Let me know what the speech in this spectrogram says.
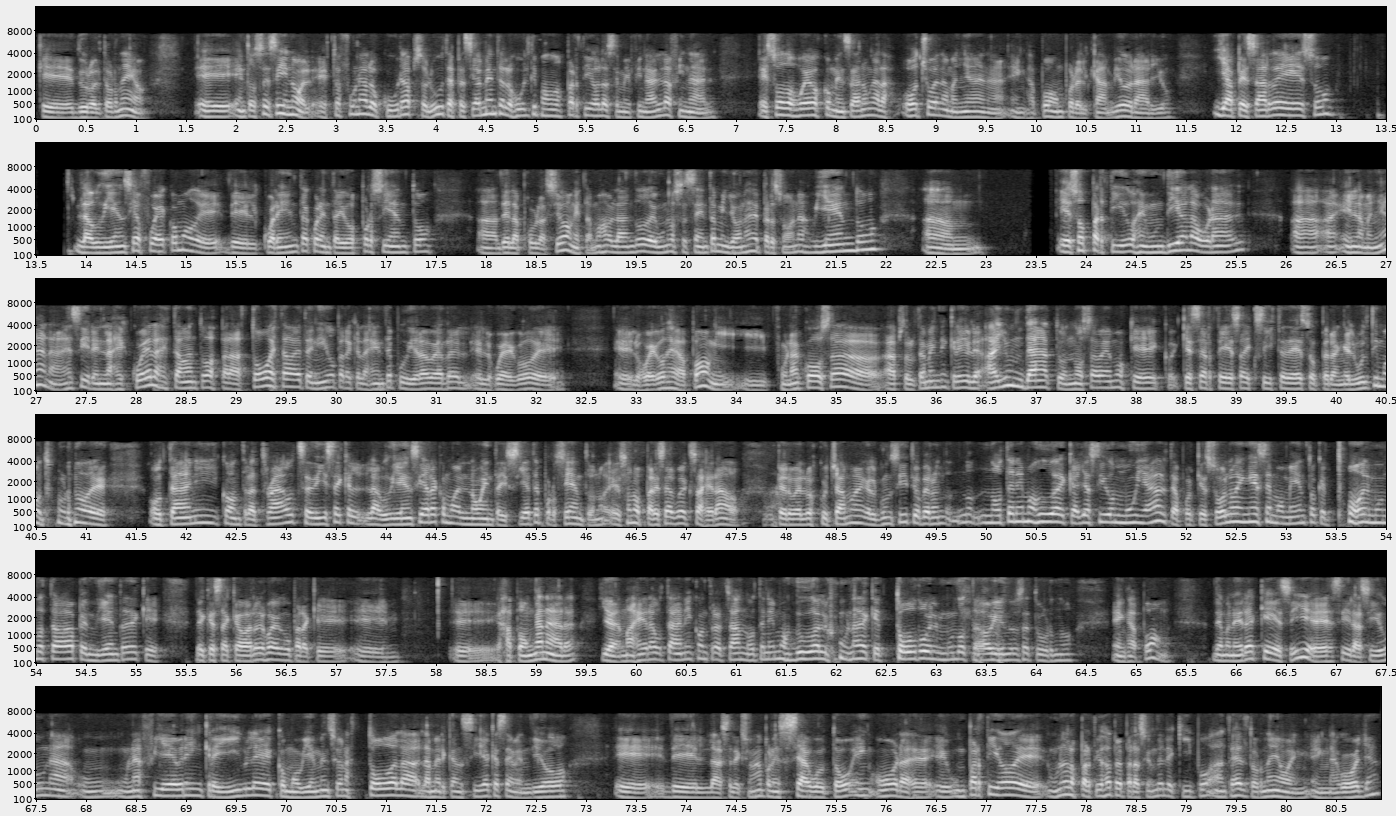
que duró el torneo. Eh, entonces, sí, no, esto fue una locura absoluta, especialmente los últimos dos partidos, la semifinal y la final. Esos dos juegos comenzaron a las 8 de la mañana en Japón por el cambio de horario. Y a pesar de eso, la audiencia fue como de, del 40-42% uh, de la población. Estamos hablando de unos 60 millones de personas viendo esos partidos en un día laboral en la mañana. Es decir, en las escuelas estaban todas paradas, todo estaba detenido para que la gente pudiera ver el, el juego de, eh, los Juegos de Japón y, y, fue una cosa absolutamente increíble. Hay un dato, no sabemos qué, qué, certeza existe de eso, pero en el último turno de Otani contra Trout se dice que la audiencia era como el 97%, ¿no? eso nos parece algo exagerado, pero lo escuchamos en algún sitio, pero no, no, tenemos duda de que haya sido muy alta, porque solo en ese momento que todo el mundo estaba pendiente de que, de que se acabara el juego para que... Eh, eh, Japón ganara y además era Otani contra Chan, no tenemos duda alguna de que todo el mundo estaba viendo ese turno en Japón. De manera que sí, es decir, ha sido una, un, una fiebre increíble, como bien mencionas, toda la, mercancía que se vendió eh, de la selección japonesa se agotó en horas. Eh, un partido de, uno de los partidos de preparación del equipo antes del torneo en, en Nagoya,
